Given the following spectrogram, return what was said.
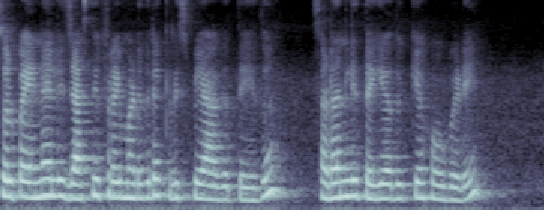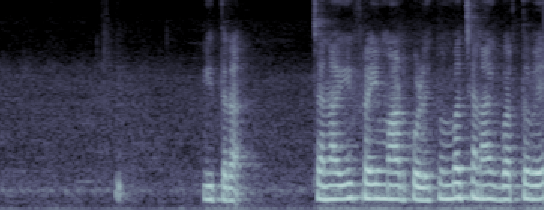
ಸ್ವಲ್ಪ ಎಣ್ಣೆಯಲ್ಲಿ ಜಾಸ್ತಿ ಫ್ರೈ ಮಾಡಿದರೆ ಕ್ರಿಸ್ಪಿ ಆಗುತ್ತೆ ಇದು. ಸಡನ್ಲಿ ತೆಗೆಯೋದಕ್ಕೆ ಹೋಗಬೇಡಿ. ಈ ಥರ ಚೆನ್ನಾಗಿ ಫ್ರೈ ಮಾಡ್ಕೊಳ್ಳಿ. ತುಂಬ ಚೆನ್ನಾಗಿ ಬರ್ತವೆ.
